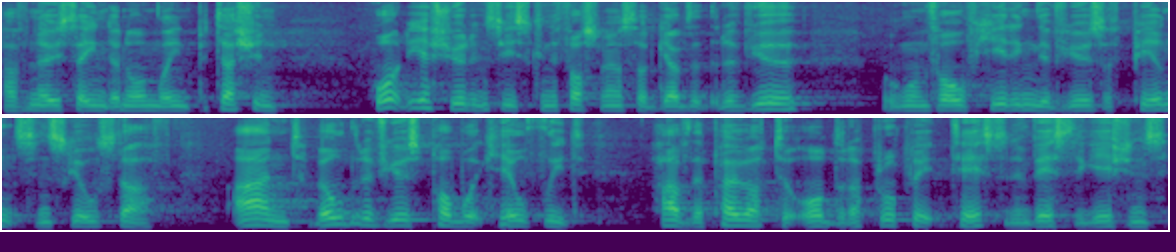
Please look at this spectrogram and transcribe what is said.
have now signed an online petition, what reassurances can the First Minister give that the review will involve hearing the views of parents and school staff? And will the review's public health lead have the power to order appropriate tests and investigations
